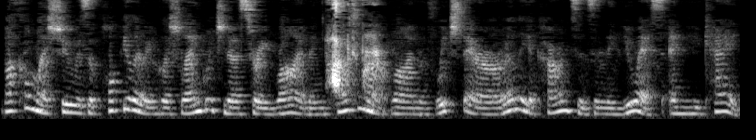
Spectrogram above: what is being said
Buckle My Shoe is a popular English language nursery rhyme and counting out rhyme of which there are early occurrences in the US and UK.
